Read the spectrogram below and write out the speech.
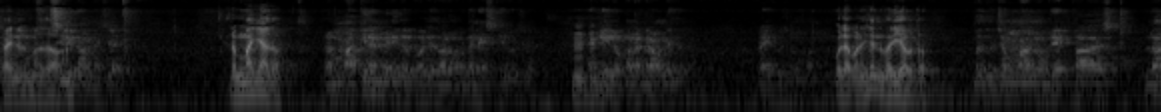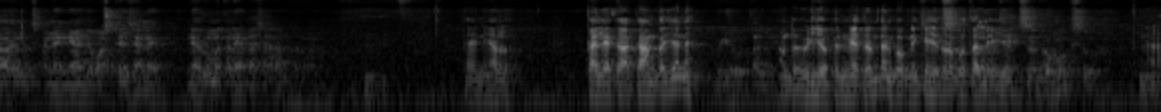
ફાઇનલમાં જાઓ. રમવા ક્યાં તો? રમવા કિરણ મેડિકલ કોલેજ વાળો ઓર્ગેનાઇઝ કર્યું છે. એટલે એ લોકોના ગ્રાઉન્ડ જ રાખ્યું છે રમવાનું. ઓલા પણ છે ને વરી આવતો? બધું જમવાનું બ્રેકફાસ્ટ લંચ અને ત્યાં જે હોસ્ટેલ છે ને ત્યાં રૂમ હતા ને એ પાસે આરામ કરવાનો. કાંઈ નહીં હાલો. કાલે એક કામ કરજે ને. વીડિયો ઉતારી આમ તો વીડિયો મેં રમતા ને કોકને કહેજે થોડોક ઉતાર લઈએ. જીતશું તો મૂકશું. ના.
